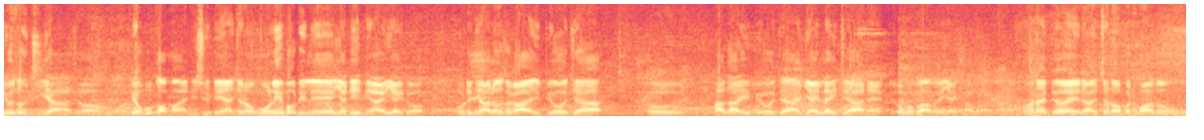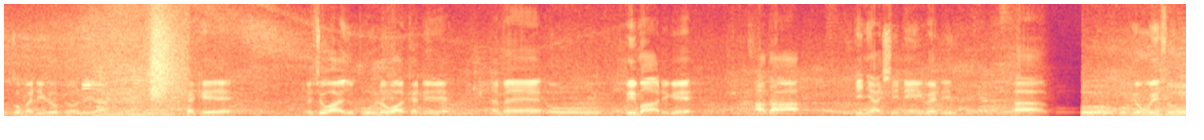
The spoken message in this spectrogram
မျိုးစုံကြည့်ရတာဆိုတော့ပျော်ဖို့ကောင်းပါတယ်ဒီရှူတင်ကကျွန်တော်မိုးလေးပုတ်တွေလည်းရက်တွေအများကြီးရိုက်တော့ဟိုတညာလုံးစကားကြီးပြောကြဟိုဟာသားကြီးပြောကြရိုက်လိုက်ကြနဲ့ပျော်ပါပါပဲရိုက်ထားပါတယ်။ငါတိုင်းပြောရင်ဒါကျွန်တော်ပထမဆုံးကွန်မဒီလို့ပြောလို့ရတယ်။ခက်ခဲတယ်။တချို့ဟာဆိုကိုယ်လောက်ရခက်တယ်။ဒါပေမဲ့ဟိုဘေးမှာတကယ်ဟာသားပညာရှင်တွေကြီးပဲလေ။အာ ကိုကိုပြုံးဝေဆိုး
